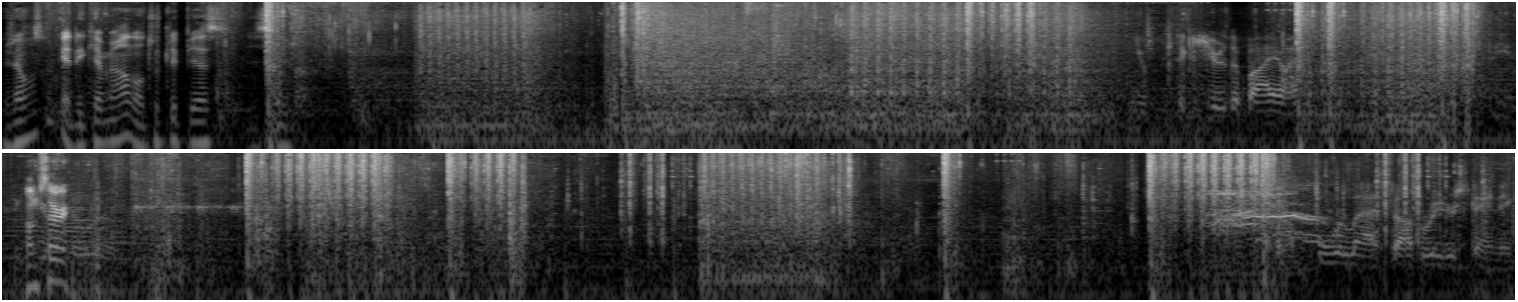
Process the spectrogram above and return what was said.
J'ai l'impression qu'il y a des caméras dans toutes les pièces ici. The bio. I'm sorry. Four last operator standing.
